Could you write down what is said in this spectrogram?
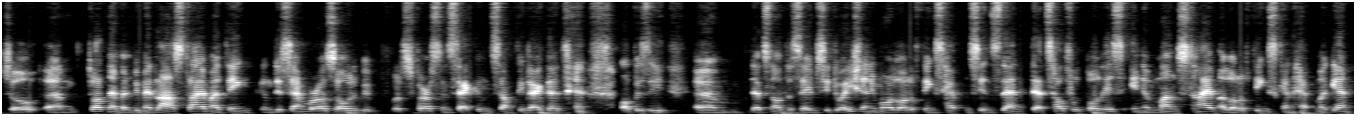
So um, Tottenham, when we met last time, I think in December or so, it was first and second, something like that. Obviously, um, that's not the same situation anymore. A lot of things happened since then. That's how football is. In a month's time, a lot of things can happen again.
